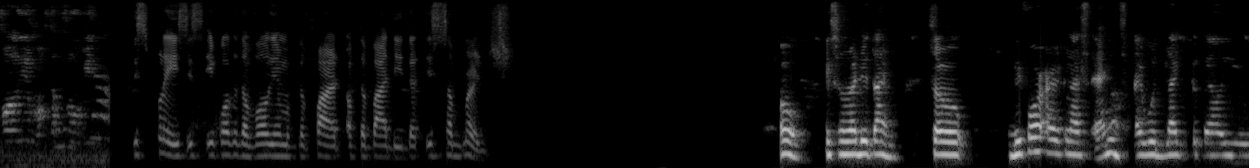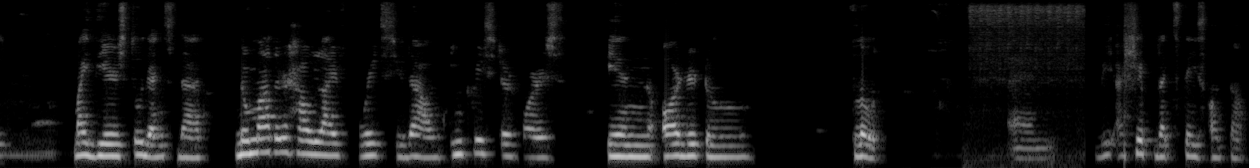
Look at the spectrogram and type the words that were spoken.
volume of the fluid displaced is equal to the volume of the part of the body that is submerged. Oh, it's already time. So, before our class ends, I would like to tell you, my dear students, that no matter how life weights you down, increase your force in order to float And be a ship that stays on top.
